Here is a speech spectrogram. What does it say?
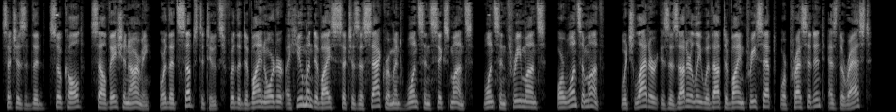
such as the so called Salvation Army, or that substitutes for the divine order a human device such as a sacrament once in six months, once in three months, or once a month, which latter is as utterly without divine precept or precedent as the rest?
